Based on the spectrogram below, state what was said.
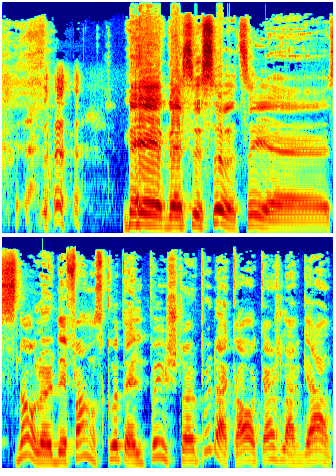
Mais ben, c'est ça, tu sais. euh, sinon, leur défense, écoute, LP, je suis un peu d'accord quand je la regarde.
